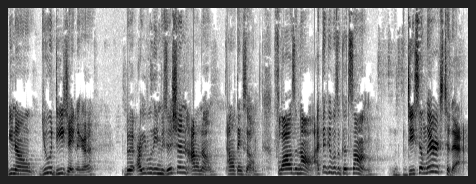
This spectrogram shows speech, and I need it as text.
you know, you a DJ, nigga. But are you really a musician? I don't know. I don't think so. Flaws and all. I think it was a good song. Decent lyrics to that.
